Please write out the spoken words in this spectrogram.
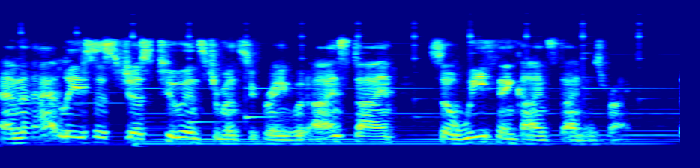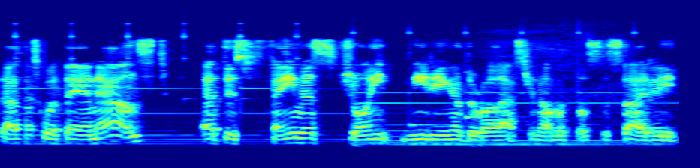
and that leaves us just two instruments agreeing with Einstein, so we think Einstein is right. That's what they announced at this famous joint meeting of the Royal Astronomical Society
